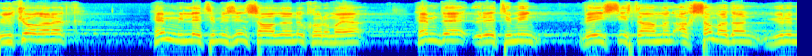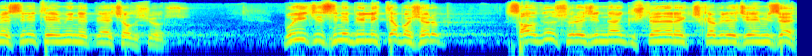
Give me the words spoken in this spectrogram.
Ülke olarak hem milletimizin sağlığını korumaya hem de üretimin ve istihdamın aksamadan yürümesini temin etmeye çalışıyoruz. Bu ikisini birlikte başarıp salgın sürecinden güçlenerek çıkabileceğimize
